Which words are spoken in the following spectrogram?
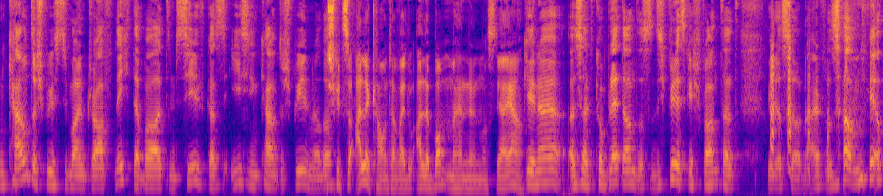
Ein Counter spielst du mal im Draft nicht, aber halt im Sealed kannst du easy einen Counter spielen, oder? Da spielst du alle Counter, weil du alle Bomben handeln musst. Ja, ja. Genau, ja. es ist halt komplett anders. Und ich bin jetzt gespannt halt, wie das so einen Einfluss haben wird.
